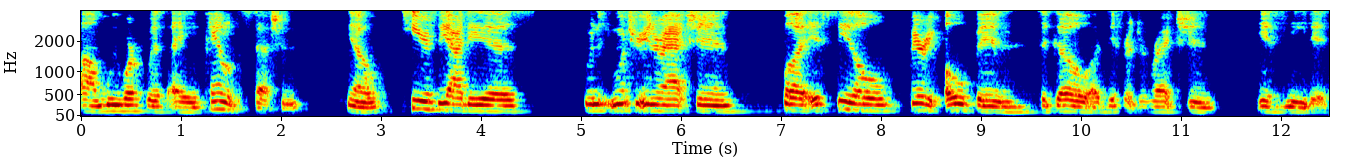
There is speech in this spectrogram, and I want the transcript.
um, we work with a panel discussion. You know, here's the ideas, when want your interaction, but it's still very open to go a different direction if needed.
